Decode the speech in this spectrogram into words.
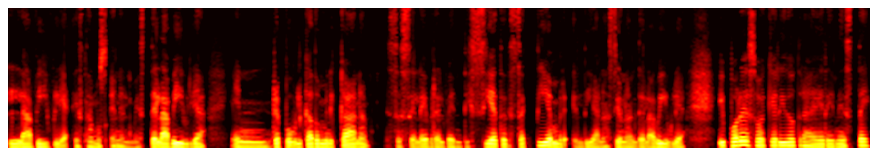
la Biblia. Estamos en el mes de la Biblia en República Dominicana. Se celebra el 27 de septiembre, el Día Nacional de la Biblia. Y por eso he querido traer en este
